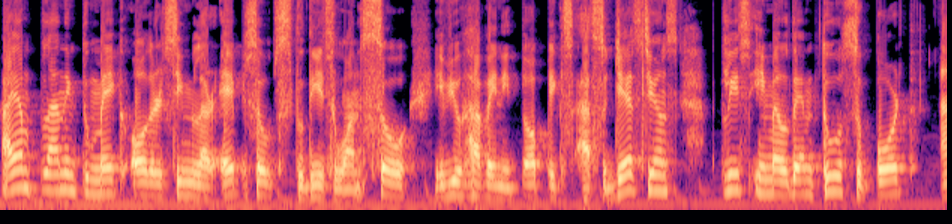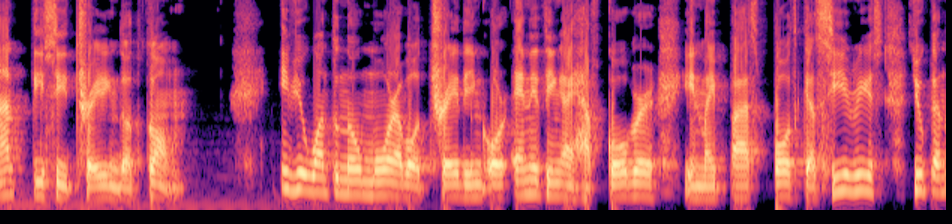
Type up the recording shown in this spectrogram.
I am planning to make other similar episodes to this one, so if you have any topics as suggestions, please email them to support at tctrading.com. If you want to know more about trading or anything I have covered in my past podcast series, you can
